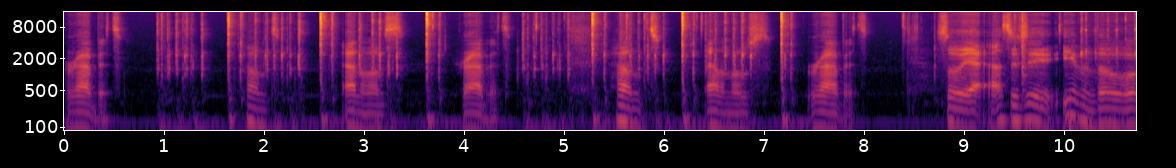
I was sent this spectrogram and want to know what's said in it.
rabbit. Hunt animals rabbit. Hunt animals rabbit. So yeah, as you see, even though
